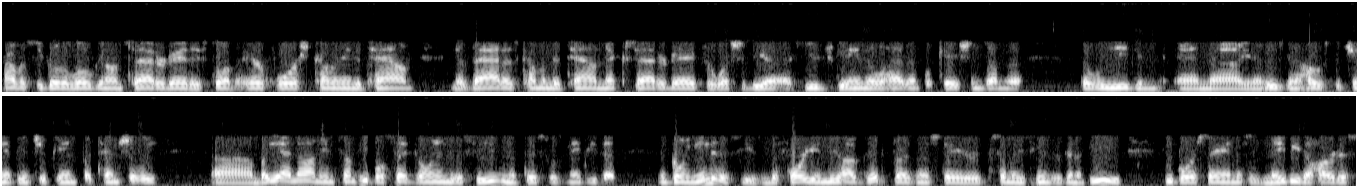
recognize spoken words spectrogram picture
obviously go to Logan on Saturday. They still have Air Force coming into town. Nevada's coming to town next Saturday for what should be a, a huge game that will have implications on the the league and and uh, you know who's going to host the championship game potentially. Um, but yeah, no, I mean, some people said going into the season that this was maybe the going into the season before you knew how good Fresno State or some of these teams were going to be. People were saying this is maybe the hardest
